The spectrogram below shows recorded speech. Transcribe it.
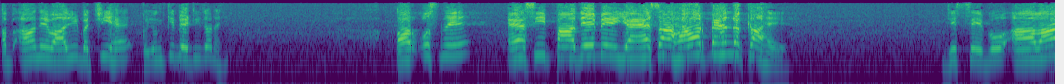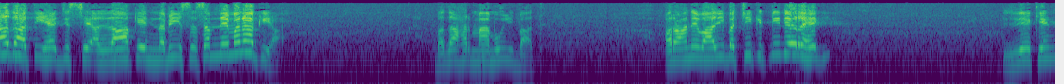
اب آنے والی بچی ہے، کوئی ان کی بیٹی تو نہیں۔ اور اس نے ایسی پادے میں یا ایسا ہار پہن رکھا ہے جس سے وہ آواز آتی ہے، جس سے اللہ کے نبی سسم نے منع کیا۔ بظاہر معمولی بات اور آنے والی بچی کتنی دیر رہے گی؟ لیکن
